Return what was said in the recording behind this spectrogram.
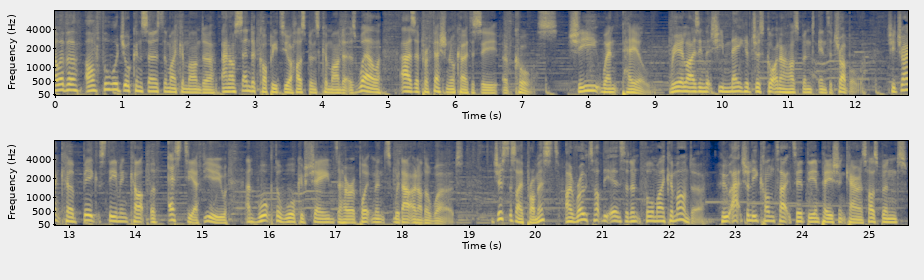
However, I'll forward your concerns to my commander and I'll send a copy to your husband's commander as well, as a professional courtesy, of course. She went pale, realizing that she may have just gotten her husband into trouble. She drank her big steaming cup of STFU and walked the walk of shame to her appointment without another word. Just as I promised, I wrote up the incident for my commander, who actually contacted the impatient Karen's husband,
